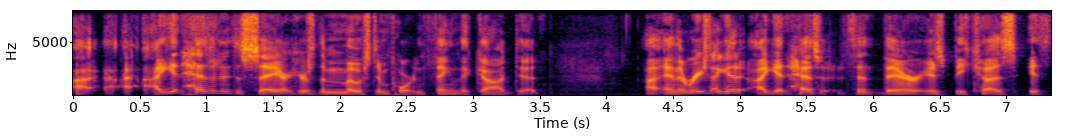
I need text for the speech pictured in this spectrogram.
I, I, I get hesitant to say, here's the most important thing that God did. Uh, and the reason I get I get hesitant there is because it's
